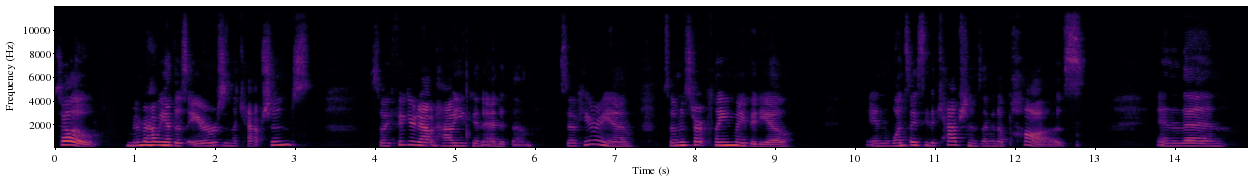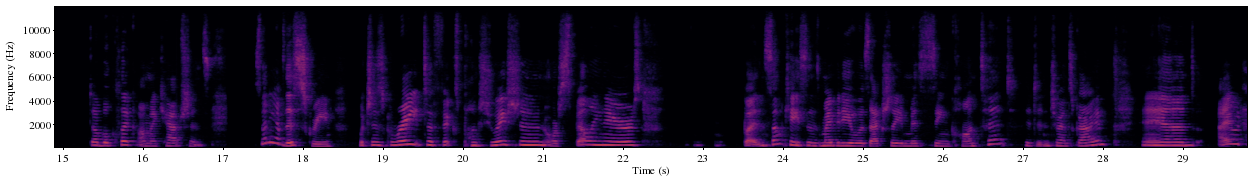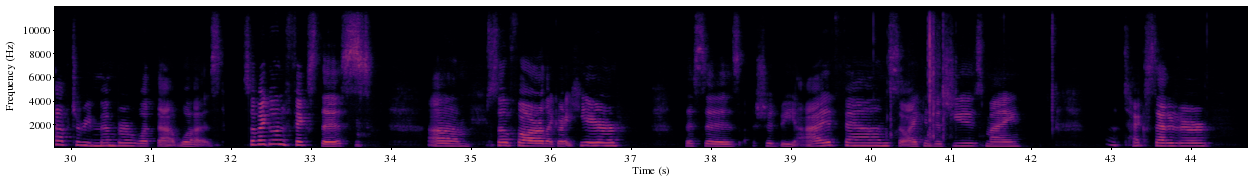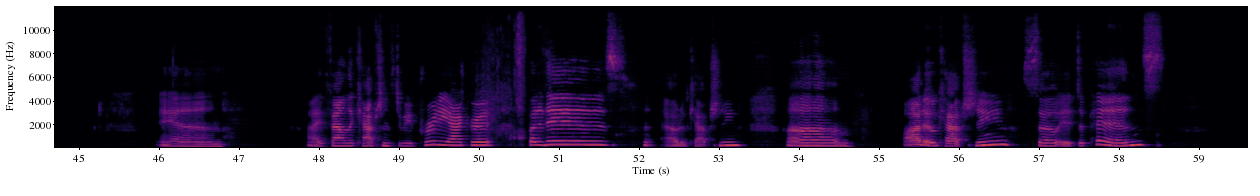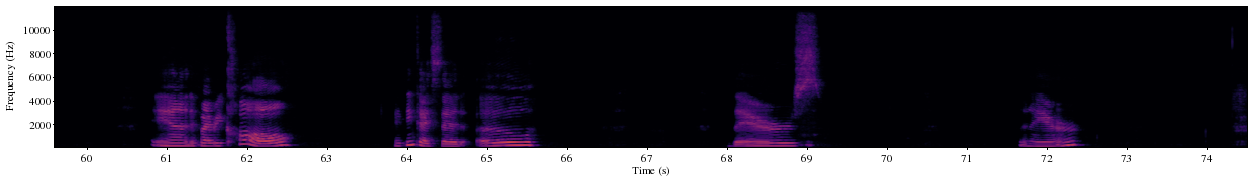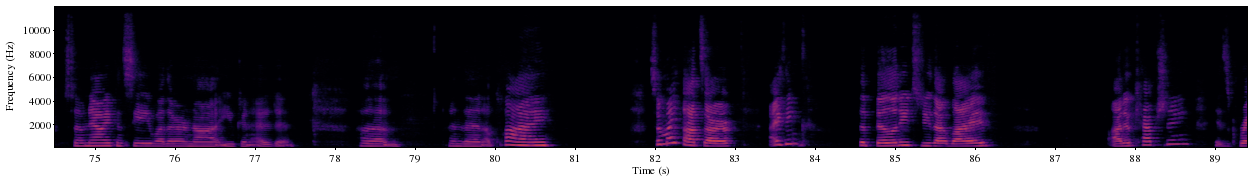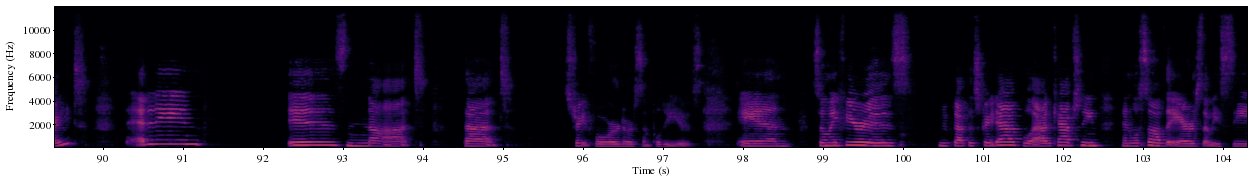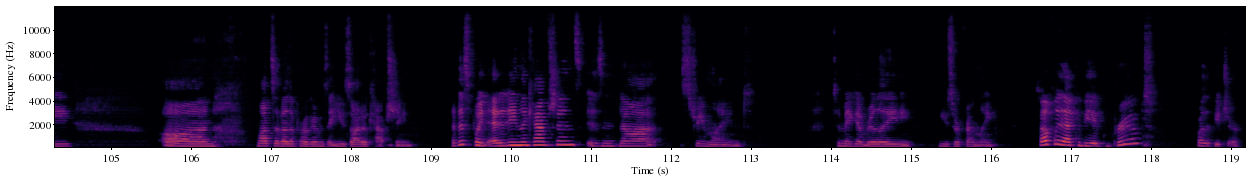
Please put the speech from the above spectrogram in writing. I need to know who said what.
Speaker 1: So, remember how we had those errors in the captions? So I figured out how you can edit them. So here I am. So I'm going to start playing my video. And once I see the captions, I'm going to pause and then double click on my captions. So then you have this screen, which is great to fix punctuation or spelling errors. But in some cases, my video was actually missing content. It didn't transcribe. And I would have to remember what that was. So if I go and fix this, um, so far, like right here, this is should be I've found, so I can just use my text editor and I found the captions to be pretty accurate, but it is out of captioning. Um, auto captioning, so it depends. And if I recall, I think I said, oh, there's an error. So now you can see whether or not you can edit it. Um, and then apply. So my thoughts are, I think the ability to do that live auto captioning is great. Editing is not that straightforward or simple to use. And so my fear is we've got this great app, we'll add captioning, and we'll still have the errors that we see on lots of other programs that use auto captioning. At this point, editing the captions is not streamlined to make it really user friendly. So hopefully that can be improved for the future.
